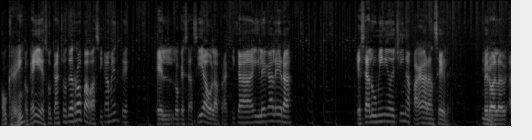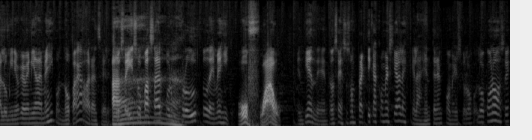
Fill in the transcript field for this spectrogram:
Ok. Ok, y esos ganchos de ropa, básicamente, el- lo que se hacía o la práctica ilegal era ese aluminio de China paga aranceles. Pero Mm. el aluminio que venía de México no pagaba aranceles. Ah. O se hizo pasar por un producto de México. Uf, wow. ¿Entiendes? Entonces, esas son prácticas comerciales que la gente en el comercio lo, lo conoce.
